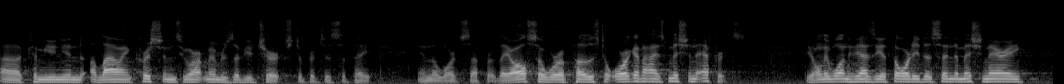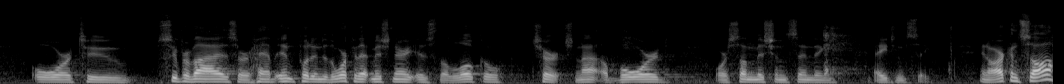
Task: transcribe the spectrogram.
uh, communion, allowing Christians who aren't members of your church to participate in the Lord's Supper. They also were opposed to organized mission efforts. The only one who has the authority to send a missionary or to supervise or have input into the work of that missionary is the local church, not a board or some mission sending agency. In Arkansas,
